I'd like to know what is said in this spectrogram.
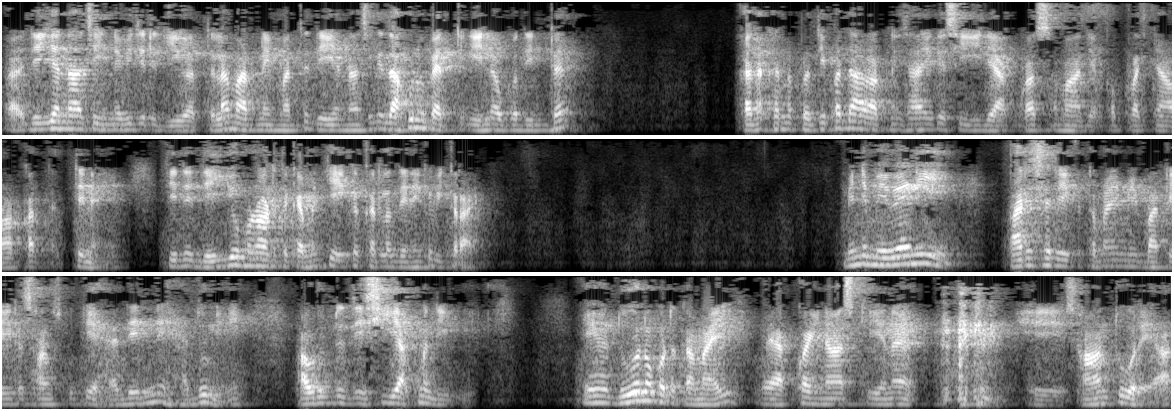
දෙයනාසේ ඉන්න විදිහට ජීවත් වෙලා මරණයන් මත දෙයනාසේගේ දකුණු පැත්තේ ගිහිල්ලා උපදින්න කර කරන ප්‍රතිපදාවක් නිසා ඒක සීලයක්වත් සමාධියක්වත් ප්‍රඥාවක්වත් නැත්තේ නෑ. ඉතින් දෙයියෝ මොනවටද කැමති ඒක කරලා දෙන එක විතරයි. මෙන්න මෙවැනි පරිසරයක තමයි මේ බටේට සංස්කෘතිය හැදෙන්නේ හැදුනේ අවුරුදු 200ක්ම දීවි. එහෙම දුවනකොට තමයි ඔය අක්වයිනාස් කියන ඒ ශාන්තුවරයා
